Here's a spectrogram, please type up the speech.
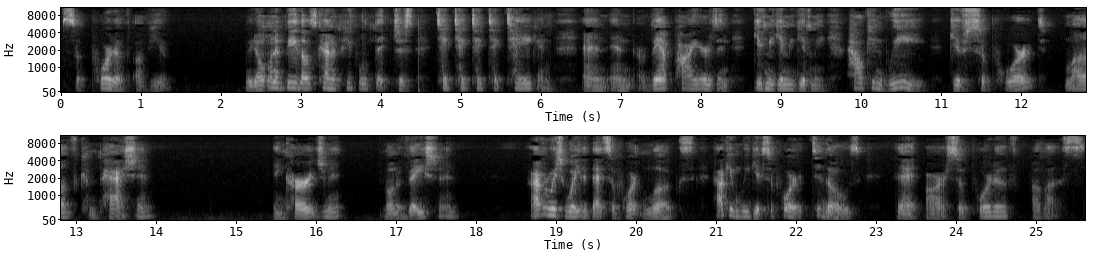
supportive of you? We don't want to be those kind of people that just take, take, take, take, take, and and and vampires and give me, give me, give me. How can we give support, love, compassion, encouragement, motivation? however which way that that support looks, how can we give support to those that are supportive of us?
